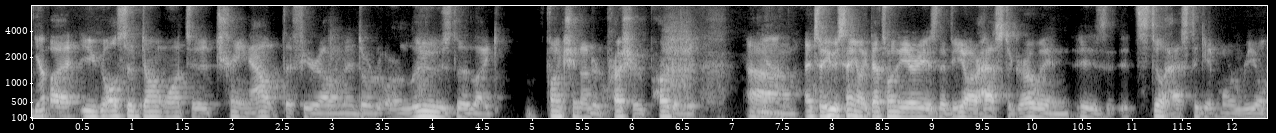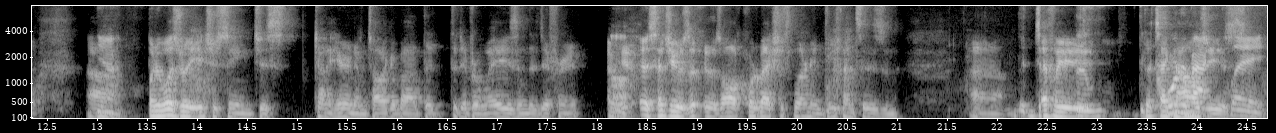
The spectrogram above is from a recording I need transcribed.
Yep. But you also don't want to train out the fear element or, or lose the like function under pressure part of it. Um, yeah. And so he was saying like that's one of the areas that VR has to grow in is it still has to get more real. Um, yeah. But it was really interesting just kind of hearing him talk about the, the different ways and the different. I mean, oh. essentially, it was it was all quarterbacks just learning defenses and Um, definitely, the, the, the technology is. Play,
